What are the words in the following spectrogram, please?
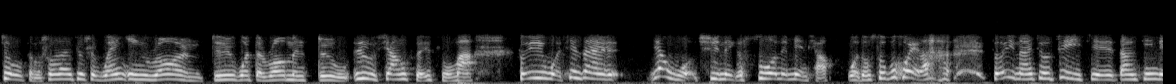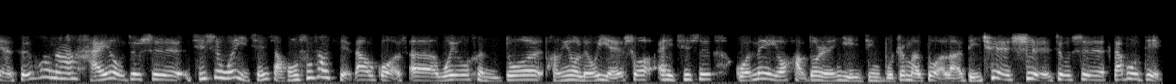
就怎么说呢？就是 when in Rome, do what the Romans do，入乡随俗嘛。所以我现在。让我去那个嗦那面条，我都嗦不会了。所以呢，就这一些当经典。随后呢，还有就是，其实我以前小红书上写到过，呃，我有很多朋友留言说，哎，其实国内有好多人也已经不这么做了。的确是，就是 double dip。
